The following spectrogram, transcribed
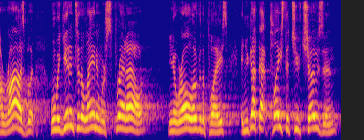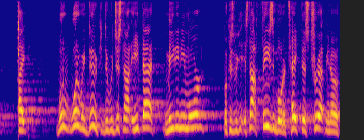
arise, but when we get into the land and we're spread out, you know, we're all over the place, and you got that place that you've chosen, like, what, what do we do? Do we just not eat that meat anymore? Because we, it's not feasible to take this trip, you know,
